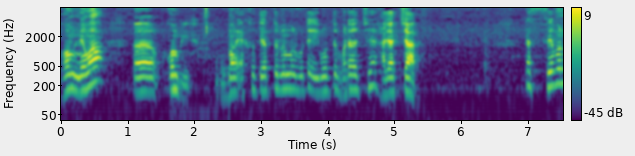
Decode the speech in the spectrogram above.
ফর্ম নেওয়া কমপ্লিট আমার একশো তিয়াত্তর নম্বর বুথে এই মুহূর্তে ভোটার হচ্ছে হাজার চার। সেমন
